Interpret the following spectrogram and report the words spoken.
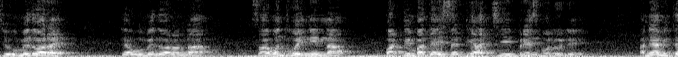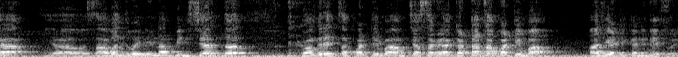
जे उमेदवार आहेत त्या उमेदवारांना सावंत वहिनींना पाठिंबा द्यायसाठी आजची प्रेस बोलवली आहे. आणि आम्ही त्या सावंत वहिनींना बिनशर्त काँग्रेसचा पाठिंबा आमच्या सगळ्या गटाचा पाठिंबा आज या ठिकाणी देतोय.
